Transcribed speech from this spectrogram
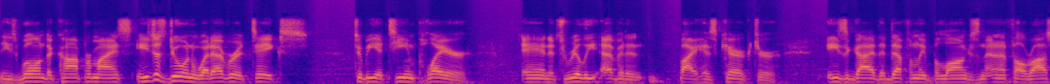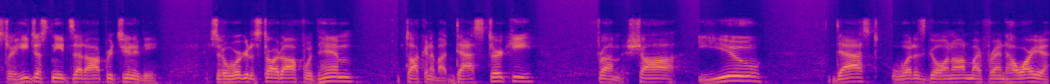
He's willing to compromise. He's just doing whatever it takes to be a team player. And it's really evident by his character. He's a guy that definitely belongs in the NFL roster. He just needs that opportunity. So we're going to start off with him. I'm talking about Dast Sturkie from Shaw U. Dast, what is going on, my friend? How are you?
